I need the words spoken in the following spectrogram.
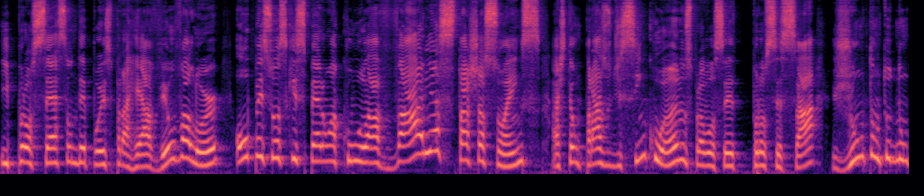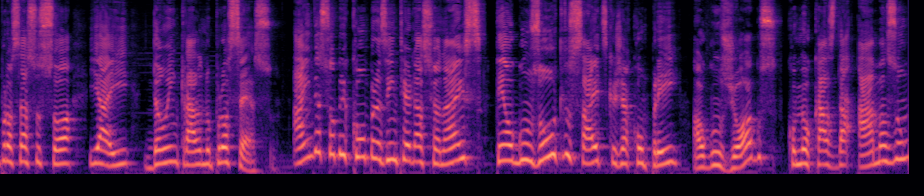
e processam depois para reaver o valor, ou pessoas que esperam acumular várias taxações, acho que tem um prazo de 5 anos para você processar, juntam tudo num processo só e aí dão entrada no processo. Ainda sobre compras internacionais, tem alguns outros sites que eu já comprei alguns jogos, como é o caso da Amazon.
